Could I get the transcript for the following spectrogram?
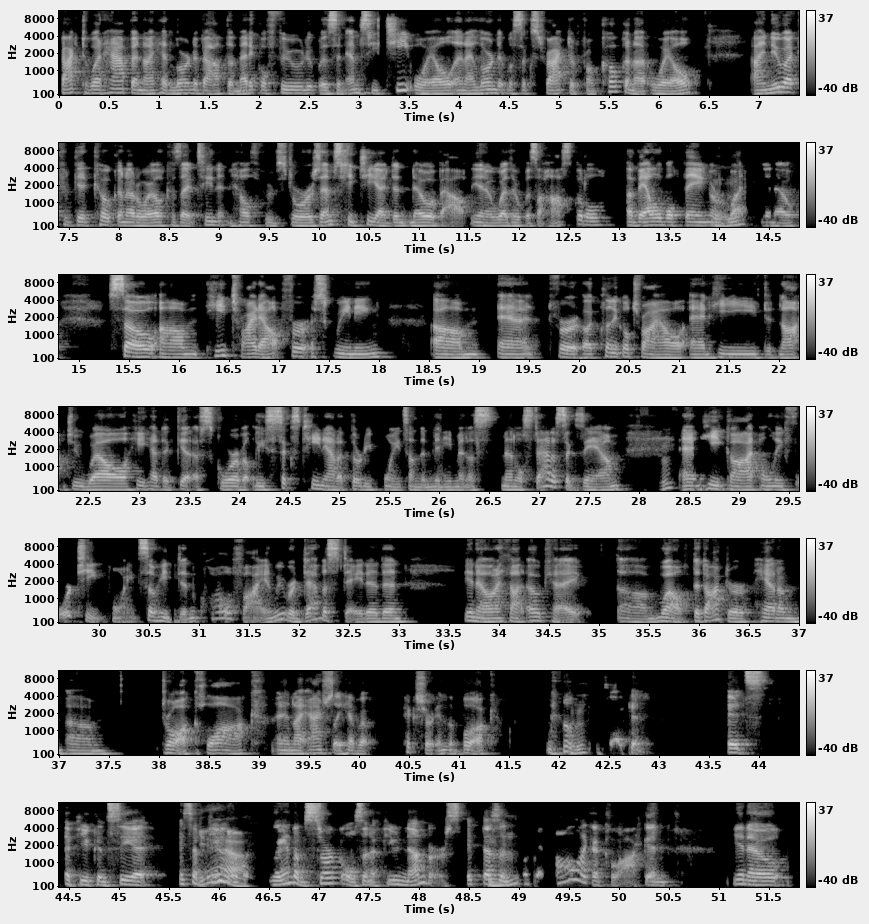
back to what happened. I had learned about the medical food. It was an MCT oil, and I learned it was extracted from coconut oil. I knew I could get coconut oil because I'd seen it in health food stores. MCT, I didn't know about. You know, whether it was a hospital available thing or Mhm. what. You know, so um, he tried out for a screening um, and for a clinical trial, and he did not do well. He had to get a score of at least 16 out of 30 points on the mini mental status exam, Mhm. and he got only 14 points, so he didn't qualify. And we were devastated. And you know, I thought, okay, um, well, the doctor had him um, draw a clock, and I actually have a picture in the book. Mhm. Second, it's if you can see it, it's a few random circles and a few numbers. It doesn't look at all like a clock. And, you know,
